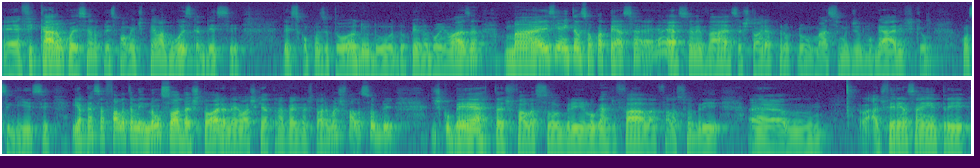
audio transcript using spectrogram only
é, ficaram conhecendo principalmente pela música desse, desse compositor, do, do, do Pedro Brunhosa, mas e a intenção com a peça é essa, é levar essa história para o máximo de lugares que eu conseguisse. E a peça fala também, não só da história, né, eu acho que é através da história, mas fala sobre descobertas, fala sobre lugar de fala, fala sobre é, a diferença entre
